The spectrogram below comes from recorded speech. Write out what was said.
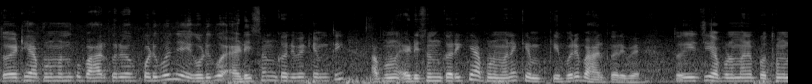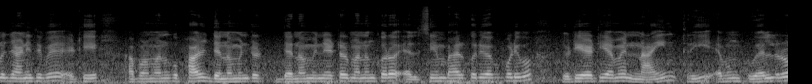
ତ ଏଠି ଆପଣମାନଙ୍କୁ ବାହାର କରିବାକୁ ପଡ଼ିବ ଯେ ଏଗୁଡ଼ିକୁ ଏଡ଼ିସନ୍ କରିବେ କେମିତି ଆପଣ ଏଡ଼ିସନ୍ କରିକି ଆପଣମାନେ କିପରି ବାହାର କରିବେ ତ ଏଇଛି ଆପଣମାନେ ପ୍ରଥମରୁ ଜାଣିଥିବେ ଏଠି ଆପଣମାନଙ୍କୁ ଫାର୍ଷ୍ଟ ଡେନୋମିନେଟର ଡେନୋମିନେଟର ମାନଙ୍କର ଏଲ୍ସିଏମ୍ ବାହାର କରିବାକୁ ପଡ଼ିବ ଯେଉଁଠି ଏଠି ଆମେ ନାଇନ୍ ଥ୍ରୀ ଏବଂ ଟୁଏଲ୍ଭର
